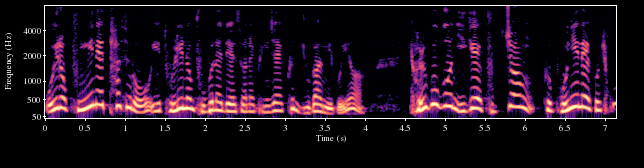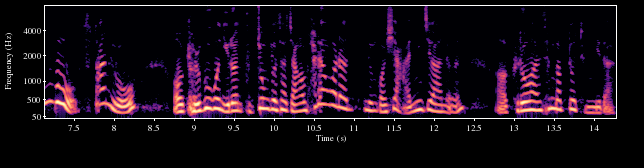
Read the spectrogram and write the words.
오히려 국민의 탓으로 이 돌리는 부분에 대해서는 굉장히 큰 유감이고요. 결국은 이게 국정 그 본인의 그 홍보 수단으로 어, 결국은 이런 국정조사장을 활용하는 것이 아니지 않은 어, 그러한 생각도 듭니다.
